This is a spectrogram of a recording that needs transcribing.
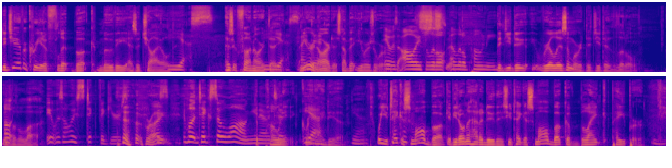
Did you ever create a flip book movie as a child? Yes. Those are fun, aren't they? Yes, and you're an artist. I bet yours were. It was always a little a little pony. Did you do realism or did you do the little oh, little uh, it was always stick figures right well it takes so long you the know pony to, great yeah, idea yeah well you take a small book if you don't know how to do this you take a small book of blank paper mm-hmm.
